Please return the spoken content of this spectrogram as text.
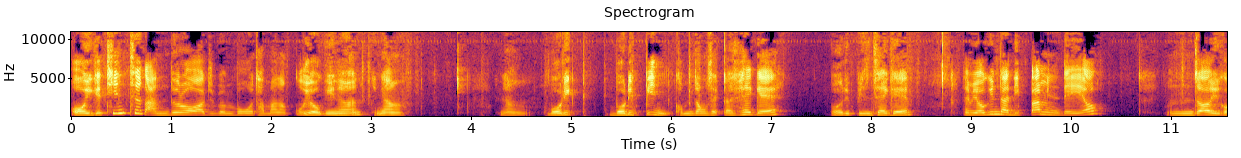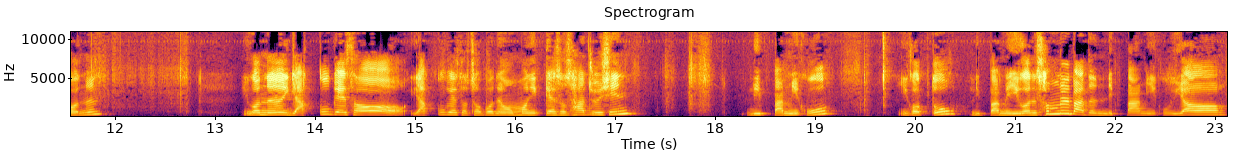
어 이게 틴트가 안 들어가지고 면봉을 담아놨고 여기는 그냥 그냥 머리 머리핀 검정 색깔 3개 머리핀 3개 그다음에 여긴 다 립밤인데요. 먼저 이거는 이거는 약국에서 약국에서 저번에 어머니께서 사주신 립밤이고 이것도 립밤이 이거는 선물 받은 립밤이고요.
